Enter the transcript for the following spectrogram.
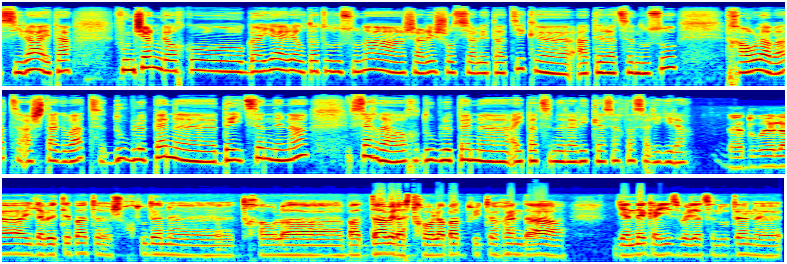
zira, eta funtsian gaurko gaia ere hautatu duzuna sare sozialetatik ateratzen duzu, traola bat, hashtag bat, double pen uh, deitzen dena, zer da hor, double pen uh, aipatzen delarik zertaz ari gira? Ba, duela hilabete bat uh, sortu den uh, traola bat da, beraz traola bat Twitterren da jendek hainitz baliatzen duten uh,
